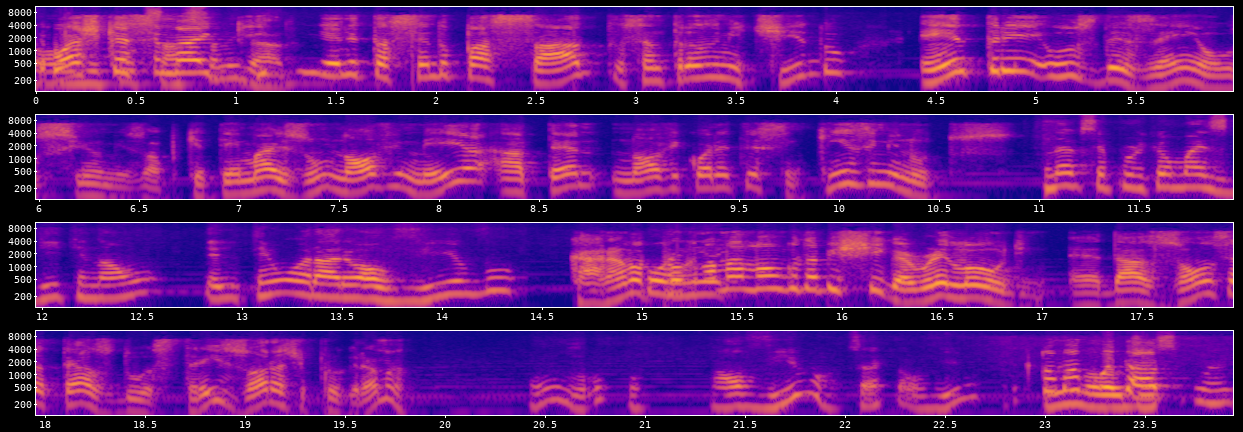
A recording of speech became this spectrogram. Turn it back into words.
Eu acho que esse Mais tá Geek, ele tá sendo passado, tá sendo transmitido entre os desenhos, os filmes, ó, porque tem mais um, 9 e meia até 9 e 45, 15 minutos. Deve ser porque o Mais Geek não ele tem um horário ao vivo. Caramba, porém... programa longo da bexiga, Reloading. É das 11 até as 2. 3 horas de programa? Ô, oh, louco. Ao vivo? Será que é ao vivo? Tem que tomar cuidado. né?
